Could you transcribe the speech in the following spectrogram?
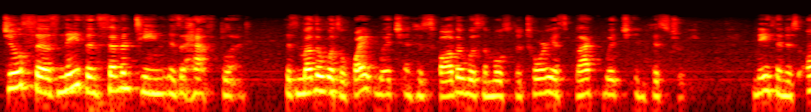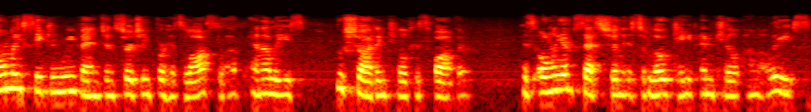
Jill says Nathan, 17, is a half-blood. His mother was a white witch, and his father was the most notorious black witch in history. Nathan is only seeking revenge and searching for his lost love, Annalise, who shot and killed his father. His only obsession is to locate and kill Annalise,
